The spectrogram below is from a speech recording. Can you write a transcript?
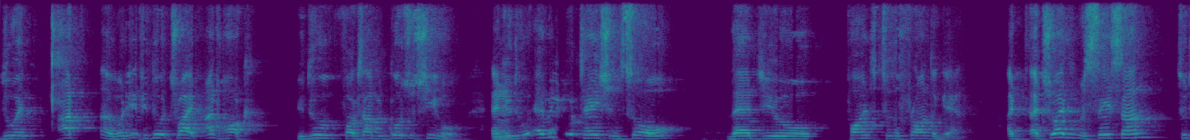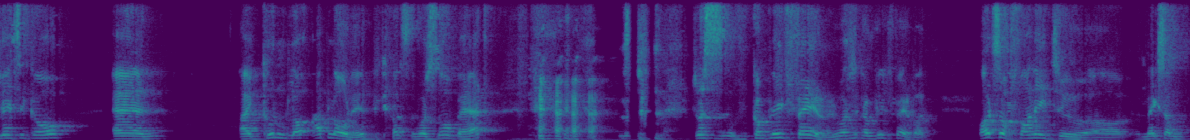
Do it at, uh, when if you do it, try it ad hoc. You do, for example, Gojushiho and mm. you do every rotation so that you point to the front again. I, I tried it with Seisan two days ago and I couldn't upload it because it was so bad. just a complete fail. It was a complete fail, but also funny to uh, make some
